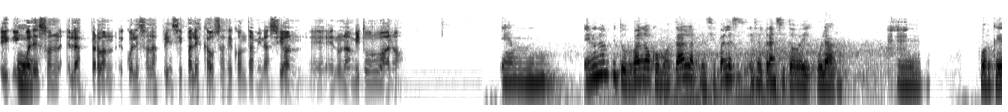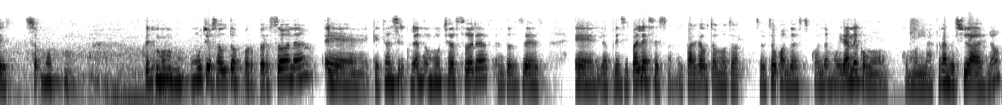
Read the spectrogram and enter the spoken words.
¿Y, cuáles son las, perdón, cuáles son las principales causas de contaminación eh, en un ámbito urbano? Em, en un ámbito urbano como tal, la principal es, el tránsito vehicular, eh, porque somos, tenemos muchos autos por persona eh, que están circulando muchas horas, entonces eh, lo principal es eso, el parque automotor, sobre todo cuando es, cuando es muy grande como, como en las grandes ciudades, ¿no?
